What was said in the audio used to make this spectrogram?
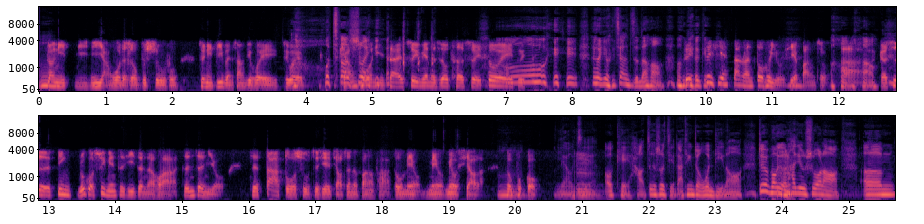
嗯。让你你你仰卧的时候不舒服，所以你基本上就会就会强迫你在睡眠的时候侧睡，对对。哦，嘿嘿有这样子的哈、这些当然都会有些帮助好啊，可是并如果睡眠窒息症的话，真正有这大多数这些矫正的方法都没有没有没有效了，都不够。了解、嗯 o k 好，这个时候解答听众问题了哦。这位朋友嗯他就说了哦，嗯，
